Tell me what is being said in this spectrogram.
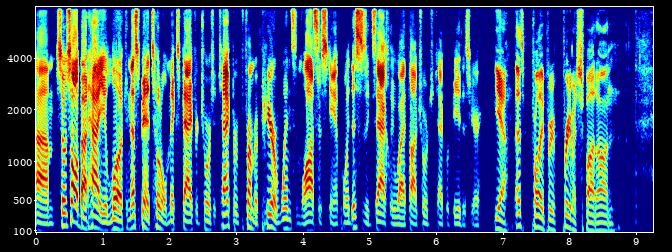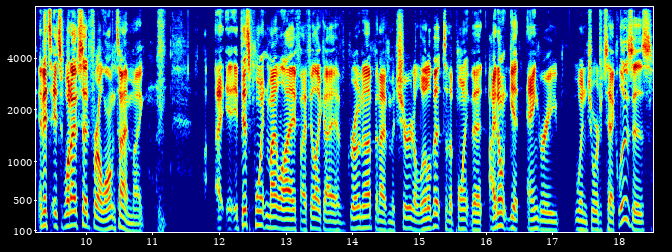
Um, so it's all about how you look, and that's been a total mixed bag for Georgia Tech. But from a pure wins and losses standpoint, this is exactly what I thought Georgia Tech would be this year. Yeah, that's probably pre- pretty much spot on. And it's it's what I've said for a long time, Mike. I, at this point in my life, I feel like I have grown up and I've matured a little bit to the point that I don't get angry when Georgia Tech loses.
